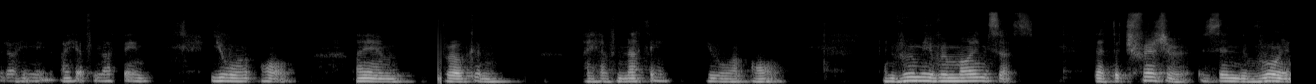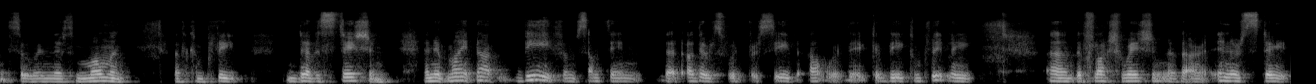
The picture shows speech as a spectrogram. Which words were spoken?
Rahimin, I have nothing, you are all. I am broken, I have nothing, you are all. And Rumi reminds us that the treasure is in the ruin. So, in this moment of complete devastation, and it might not be from something that others would perceive outwardly, it could be completely uh, the fluctuation of our inner state.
